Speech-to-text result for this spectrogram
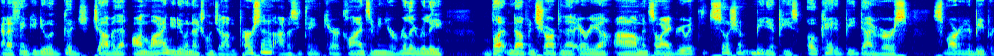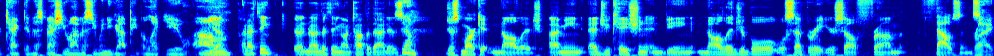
And I think you do a good job of that online. You do an excellent job in person, obviously taking care of clients. I mean, you're really, really buttoned up and sharp in that area. Um, and so I agree with the social media piece. Okay to be diverse, smarter to be protective, especially obviously when you got people like you. Um, yeah. And I think another thing on top of that is Yeah. Just market knowledge. I mean, education and being knowledgeable will separate yourself from thousands, Right.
